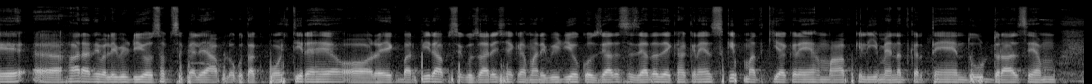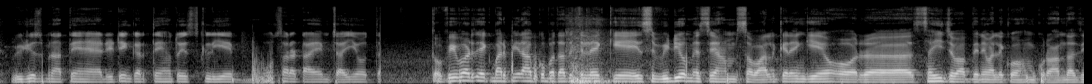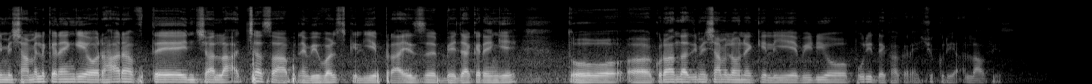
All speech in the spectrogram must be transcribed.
हर आने वाली वीडियो सबसे पहले आप लोगों तक पहुँचती रहे और एक बार फिर आपसे गुजारिश है कि हमारी वीडियो को ज़्यादा से ज़्यादा देखा करें स्किप मत किया करें। हम आपके लिए मेहनत करते हैं दूर दराज से हम वीडियोस बनाते हैं एडिटिंग करते हैं तो इसके लिए बहुत सारा टाइम चाहिए होता है। तो व्यूवर एक बार फिर आपको बताते चले कि इस वीडियो में से हम सवाल करेंगे और सही जवाब देने वाले को हम कुरानदाजी में शामिल करेंगे और हर हफ़्ते इन अच्छा सा अपने व्यूवर्स के लिए प्राइज़ भेजा करेंगे। तो कुरान कुरानदाजी में शामिल होने के लिए वीडियो पूरी देखा करें। शुक्रिया। अल्लाह हाफिज़।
